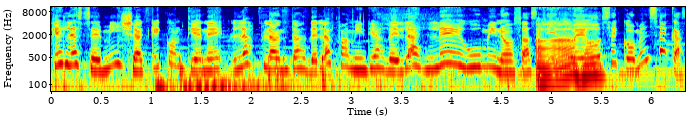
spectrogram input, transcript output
que es la semilla que contiene las plantas de las familias de las leguminosas Ajá. y luego se comen secas.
